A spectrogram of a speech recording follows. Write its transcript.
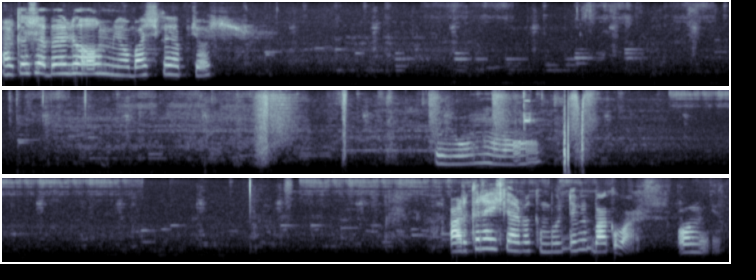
Arkadaşlar böyle olmuyor. Başka yapacağız. Böyle olmuyor lan. Arkadaşlar bakın burada bir bug var. Olmuyor.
